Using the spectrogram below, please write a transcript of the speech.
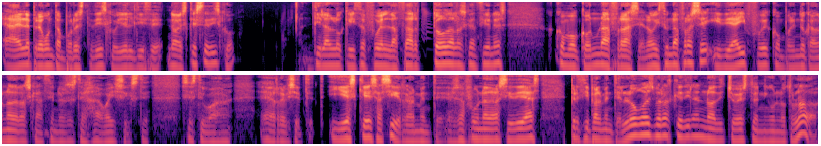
a él le preguntan por este disco y él dice, no, es que este disco, Dylan lo que hizo fue enlazar todas las canciones como con una frase, ¿no? Hizo una frase y de ahí fue componiendo cada una de las canciones de este Hawaii 60, 61 eh, Revisited. Y es que es así realmente. Esa fue una de las ideas principalmente. Luego es verdad que Dylan no ha dicho esto en ningún otro lado.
